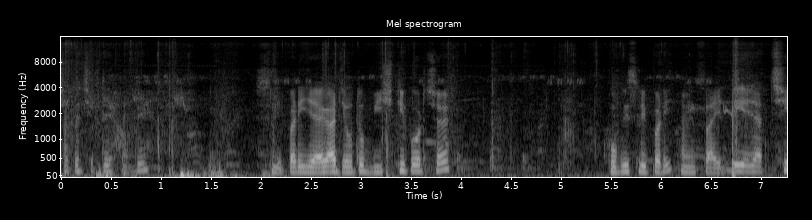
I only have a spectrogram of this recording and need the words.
সাথে যেতে হবে। স্লিপারি জায়গা, যেহেতু বৃষ্টি পড়ছে, খুবই স্লিপারি আমি সাইড দিয়ে যাচ্ছি,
